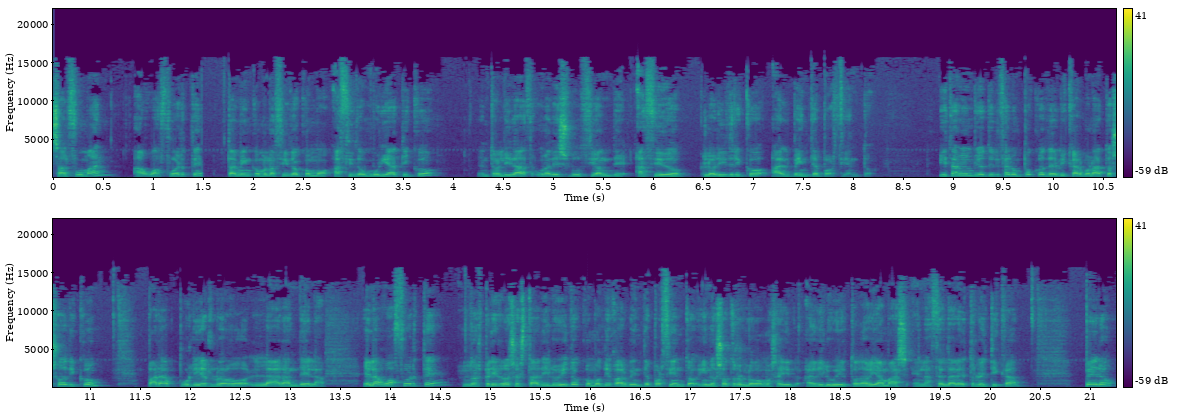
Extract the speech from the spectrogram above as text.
salfumán, agua fuerte, también conocido como ácido muriático, en realidad una disolución de ácido clorhídrico al 20%. Y también voy a utilizar un poco de bicarbonato sódico para pulir luego la arandela. El agua fuerte no es peligroso, está diluido, como digo, al 20% y nosotros lo vamos a ir a diluir todavía más en la celda electrolítica, pero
